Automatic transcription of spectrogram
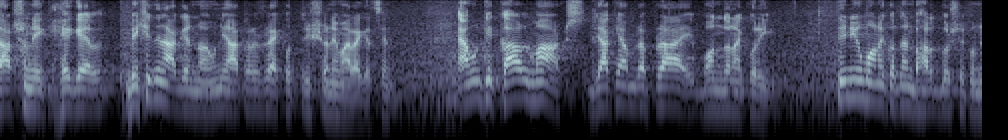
দার্শনিক হেগেল, বেশি দিন আগের নয়, উনি আঠারোশো একত্রিশ সনে মারা গেছেন। এমনকি কার্ল মার্কস, যাকে আমরা প্রায় বন্দনা করি, তিনিও মনে করতেন ভারতবর্ষের কোনো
